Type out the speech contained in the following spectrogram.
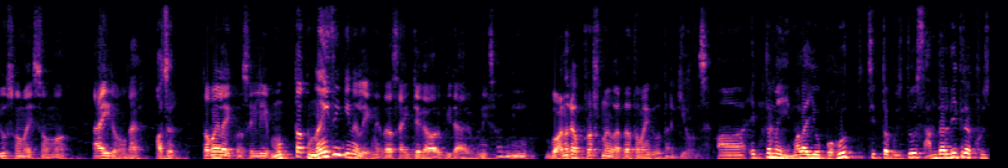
यो समयसम्म आइरहँदा। हजुर। तपाईँलाई कसैले मुक्तक नै चाहिँ किन लेख्ने त? साहित्यका अरू विधाहरू पनि छन् नि। भनेर प्रश्न गर्दा तपाईँको उत्तर के हुन्छ? एकदमै मलाई यो बहुत चित्त बुझ्दो सान्दर्भिक र खुस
